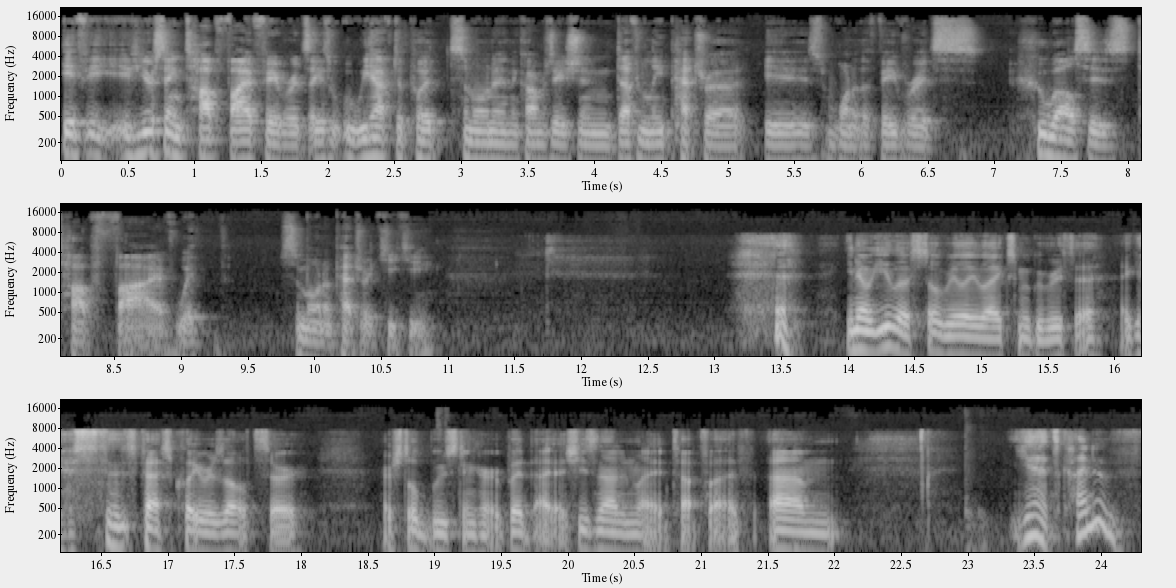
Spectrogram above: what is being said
if if you're saying top five favorites, I guess we have to put Simona in the conversation. Definitely Petra is one of the favorites. Who else is top five with Simona, Petra, Kiki? you know, Elo still really likes Muguruza. I guess his past clay results are are still boosting her, but I, she's not in my top five. Um, yeah, it's kind of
